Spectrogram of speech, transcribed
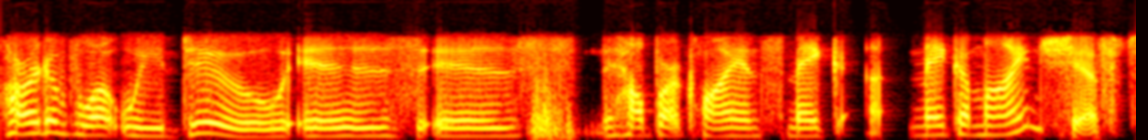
part of what we do is is help our clients make make a mind shift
